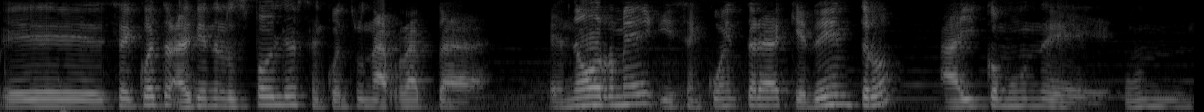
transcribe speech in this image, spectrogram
eh, se encuentra, ahí vienen los spoilers, se encuentra una rata enorme y se encuentra que dentro hay como un, eh, un,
